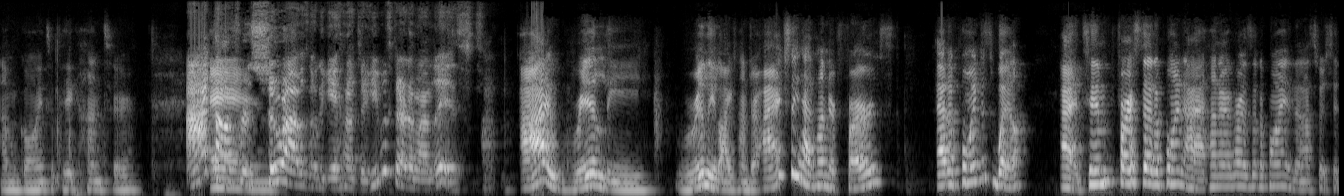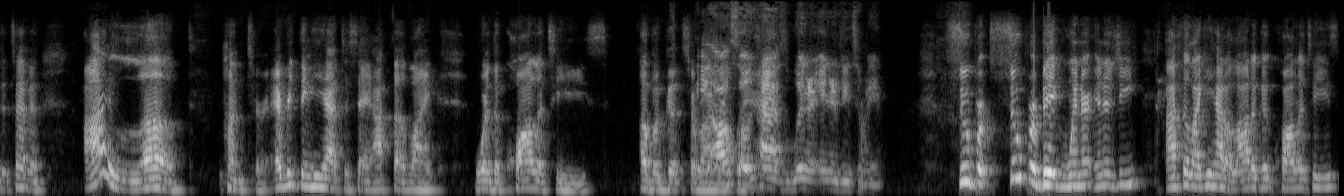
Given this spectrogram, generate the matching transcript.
I'm going to pick Hunter. I thought and for sure I was going to get Hunter. He was third on my list. I really, really liked Hunter. I actually had Hunter first at a point as well. I had Tim first at a point. I had Hunter first at a point, and then I switched it to Tevin. I loved Hunter. Everything he had to say, I felt like were the qualities of a good survivor. He also player. has winner energy to me. Super, super big winner energy. I feel like he had a lot of good qualities.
